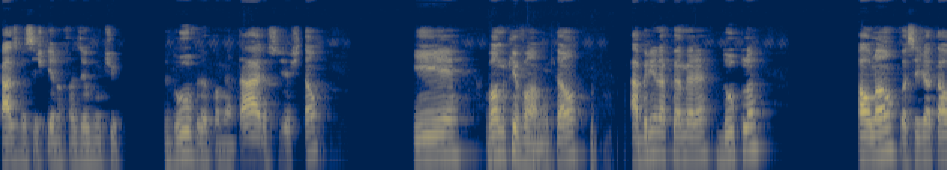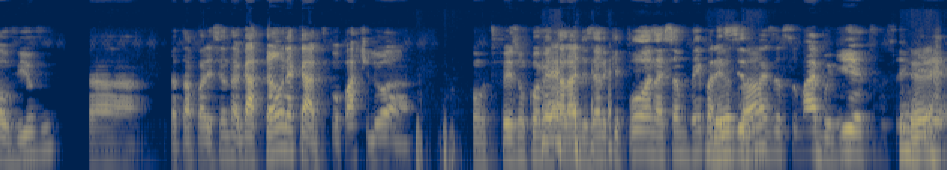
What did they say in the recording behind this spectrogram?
Caso vocês queiram fazer algum tipo dúvida, comentário, sugestão. E vamos que vamos. Então, abrindo a câmera dupla. Paulão, você já está ao vivo. Tá, já está aparecendo. Gatão, né, cara? Tu compartilhou a. Tu fez um comentário lá dizendo que, pô, nós somos bem parecidos, mas eu sou mais bonito, não sei o quê.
